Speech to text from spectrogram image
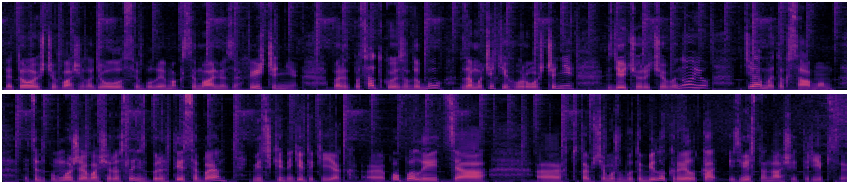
Для того, щоб ваші гладіолуси були максимально захищені, перед посадкою за добу замочіть їх у розчині з діючою речовиною тіаметоксамом. Це допоможе вашій рослині зберегти себе від шкідників, такі як е, попелиця, е, хто там ще може бути білокрилка і, звісно, наші тріпси.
